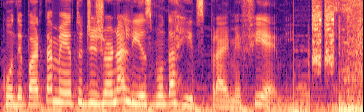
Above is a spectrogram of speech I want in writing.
com o departamento de jornalismo da Hits Prime FM.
